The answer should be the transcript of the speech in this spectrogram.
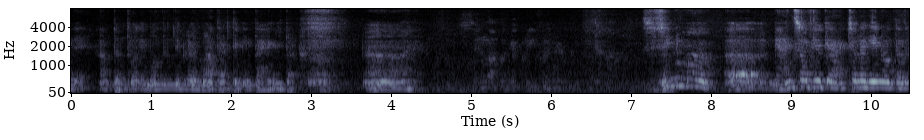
ಇದೆ. ಹಂತವಾಗಿ ಮುಂದಿನ ದಿನಗಳಲ್ಲಿ ಮಾತಾಡ್ತೀನಿ ಅಂತ ಹೇಳ್ತಾ. Cinema gangs of U K ಆ್ಯಕ್ಚುಲಾಗಿ ಏನು ಅಂತಂದರೆ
